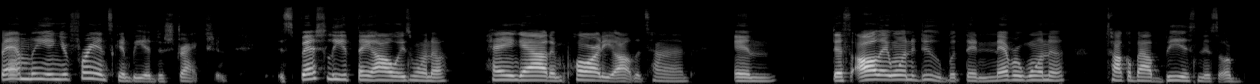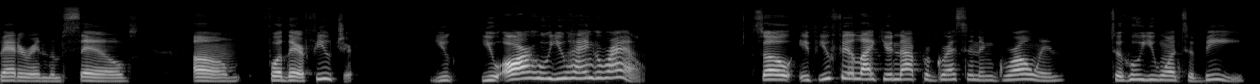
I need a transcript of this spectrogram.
family and your friends can be a distraction, especially if they always want to hang out and party all the time. And that's all they want to do, but they never want to talk about business or bettering themselves um, for their future. You you are who you hang around. So if you feel like you're not progressing and growing to who you want to be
